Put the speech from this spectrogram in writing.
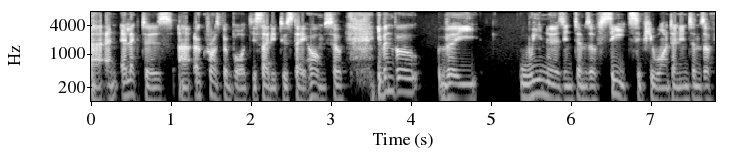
and electors across the board decided to stay home. So even though the winners in terms of seats, if you want, and in terms of,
